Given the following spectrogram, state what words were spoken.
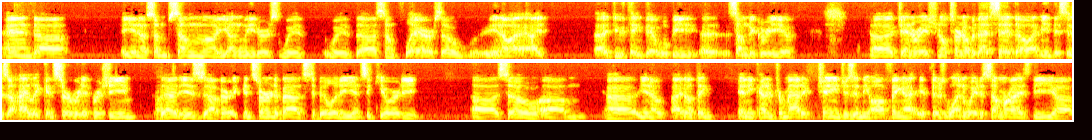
and uh, you know some some young leaders with with some flair. So, you know, I, I I do think there will be some degree of uh, generational turnover. That said, though, I mean, this is a highly conservative regime right. that is uh, very concerned about stability and security. Uh, so, um, uh, you know, I don't think any kind of dramatic change is in the offing. I, if there's one way to summarize the uh,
